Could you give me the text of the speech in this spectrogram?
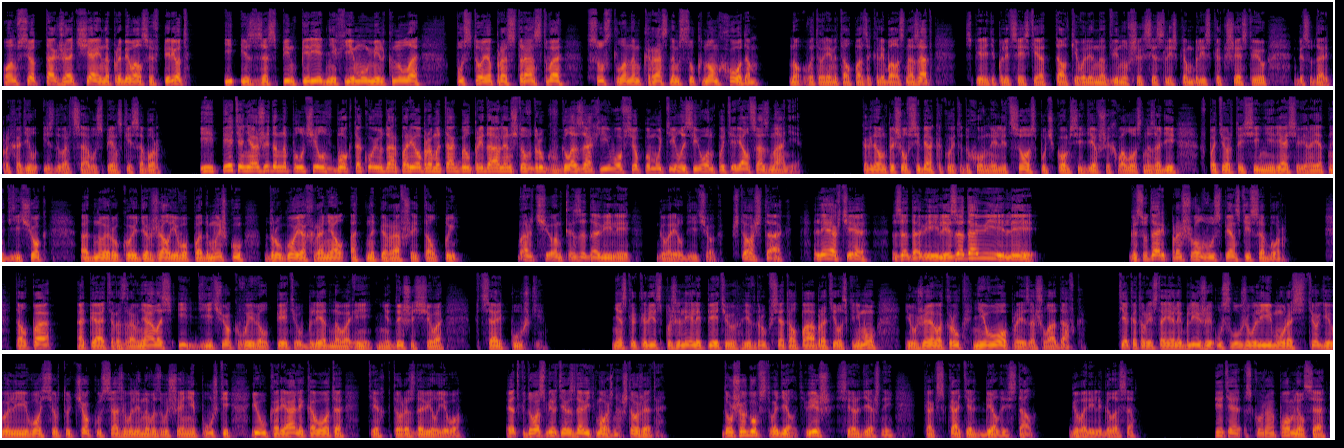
он все так же отчаянно пробивался вперед, и из-за спин передних ему мелькнуло пустое пространство с устланным красным сукном ходом. Но в это время толпа заколебалась назад, спереди полицейские отталкивали надвинувшихся слишком близко к шествию. Государь проходил из дворца в Успенский собор. И Петя неожиданно получил в бок такой удар по ребрам и так был придавлен, что вдруг в глазах его все помутилось, и он потерял сознание. Когда он пришел в себя, какое-то духовное лицо с пучком сидевших волос назади в потертой синей рясе, вероятно, дьячок, одной рукой держал его под мышку, другой охранял от напиравшей толпы. «Борчонка задавили», — говорил дьячок. «Что ж так? Легче! Задавили, задавили!» Государь прошел в Успенский собор. Толпа опять разровнялась, и дьячок вывел Петю, бледного и недышащего, к царь пушки. Несколько лиц пожалели Петю, и вдруг вся толпа обратилась к нему, и уже вокруг него произошла давка. Те, которые стояли ближе, услуживали ему, расстегивали его сюртучок, усаживали на возвышение пушки и укоряли кого-то, тех, кто раздавил его. «Это до смерти раздавить можно. Что же это?» душегубство делать. Вишь, сердешный, как скатерть белый стал, — говорили голоса. Петя скоро опомнился,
